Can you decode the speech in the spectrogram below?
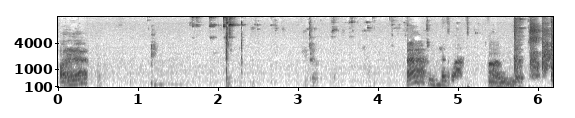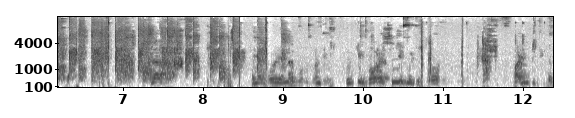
பாருங்க. எனக்கு ஒரு என்ன போட்டு கொண்டு குட்டி போற செஞ்சு போயிட்டு போற. மடிக்கிட்டு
